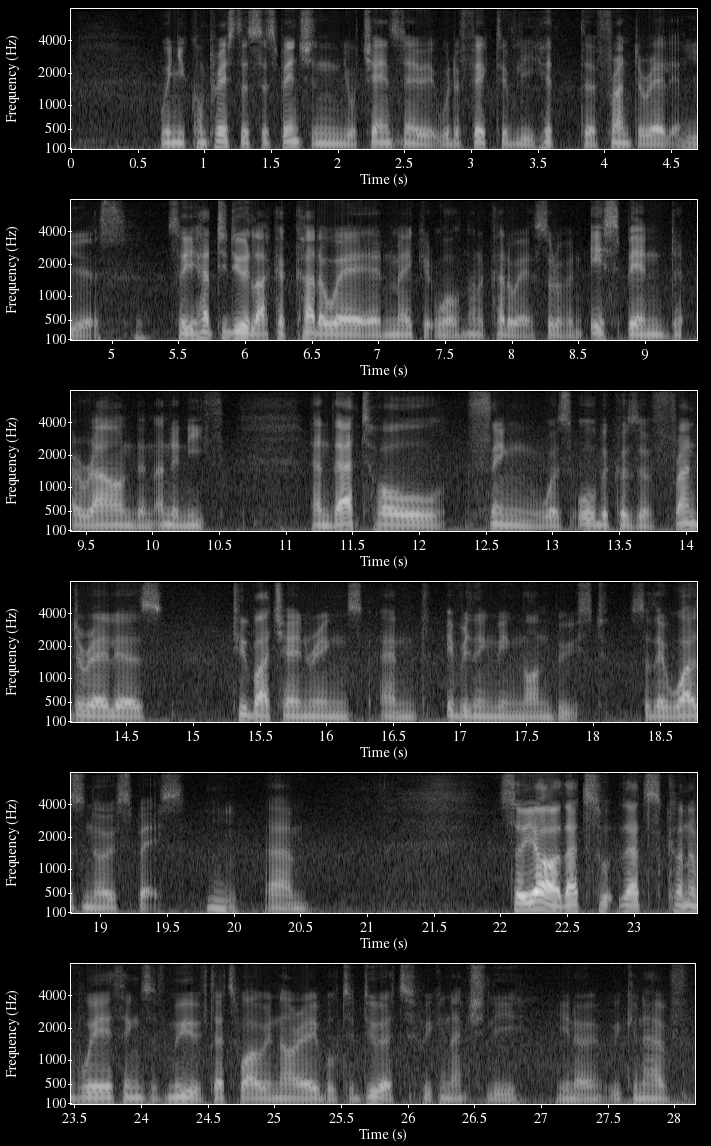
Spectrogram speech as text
when you compress the suspension, your chainstay would effectively hit the front derailleur. Yes. So you had to do like a cutaway and make it well, not a cutaway, sort of an S bend around and underneath. And that whole thing was all because of front derailleurs, two by chain rings, and everything being non-boost. So there was no space. Mm. Um, so yeah, that's that's kind of where things have moved. That's why we're now able to do it. We can actually, you know, we can have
